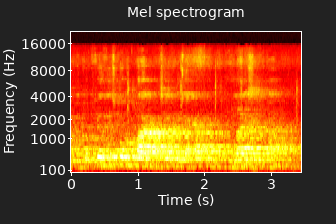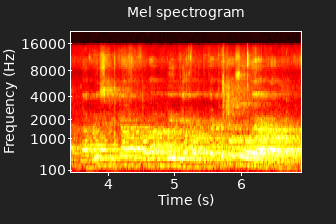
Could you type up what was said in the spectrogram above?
Είναι το πιο δύσκολο πράγμα, ξέρετε, για κάποιον που μιλάει συχνά, να βρίσκει κάθε φορά να λέει διαφορετικά και τόσο ωραία πράγματα.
